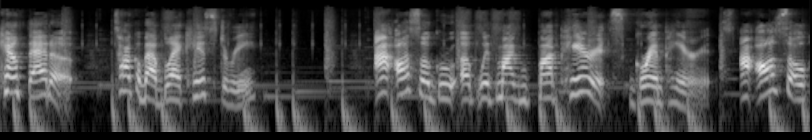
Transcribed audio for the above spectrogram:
Count that up. Talk about black history. I also grew up with my, my parents' grandparents. I also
